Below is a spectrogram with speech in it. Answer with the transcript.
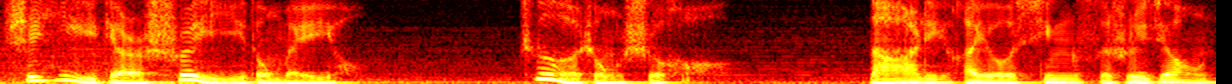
是一点睡意都没有。这种时候，哪里还有心思睡觉呢？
